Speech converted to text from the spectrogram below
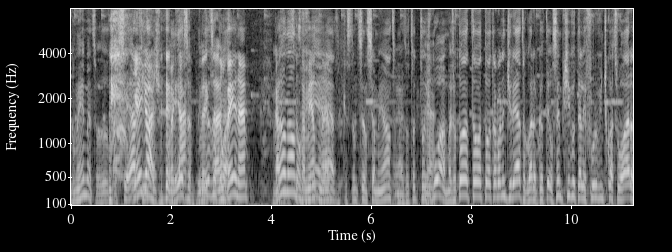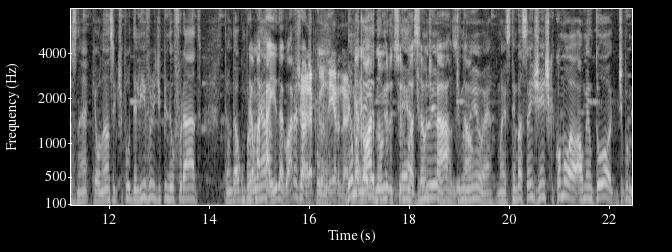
Como é, mano? Tô, tô certo. E aí, Jorge? é tá? Beleza? É Beleza, tá? Não veio, né? Por causa Não, do não, não distanciamento, vim, né? é, questão de distanciamento, mas eu tô, tô de boa. Mas eu tô, tô, tô trabalhando direto agora, porque eu, te- eu sempre tive o telefuro 24 horas, né? Que é o lance, tipo, delivery de pneu furado. Então deu algum Deu problema. uma caída agora, Já Jorge? era com- pioneiro, né? Deu uma menor caída, número deu- de circulação de diminuiu, carros e tal. Diminuiu, é. Mas tem bastante gente que, como aumentou, tipo,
